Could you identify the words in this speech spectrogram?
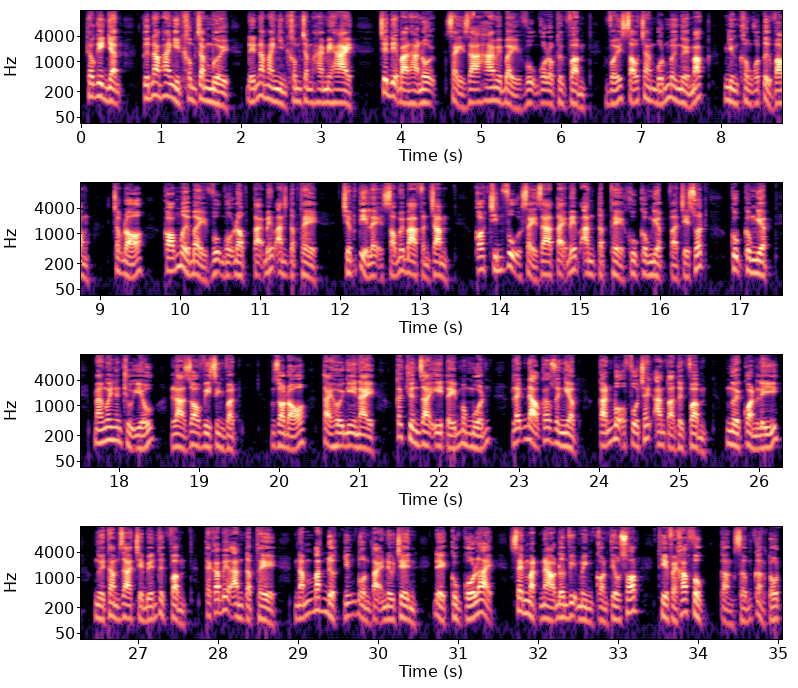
Theo ghi nhận, từ năm 2010 đến năm 2022, trên địa bàn Hà Nội xảy ra 27 vụ ngộ độc thực phẩm với 640 người mắc nhưng không có tử vong, trong đó có 17 vụ ngộ độc tại bếp ăn tập thể, chiếm tỷ lệ 63%, có 9 vụ xảy ra tại bếp ăn tập thể khu công nghiệp và chế xuất, cụm công nghiệp mà nguyên nhân chủ yếu là do vi sinh vật. Do đó, tại hội nghị này, các chuyên gia y tế mong muốn lãnh đạo các doanh nghiệp cán bộ phụ trách an toàn thực phẩm, người quản lý, người tham gia chế biến thực phẩm tại các bếp ăn tập thể nắm bắt được những tồn tại nêu trên để củng cố lại, xem mặt nào đơn vị mình còn thiếu sót thì phải khắc phục càng sớm càng tốt.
